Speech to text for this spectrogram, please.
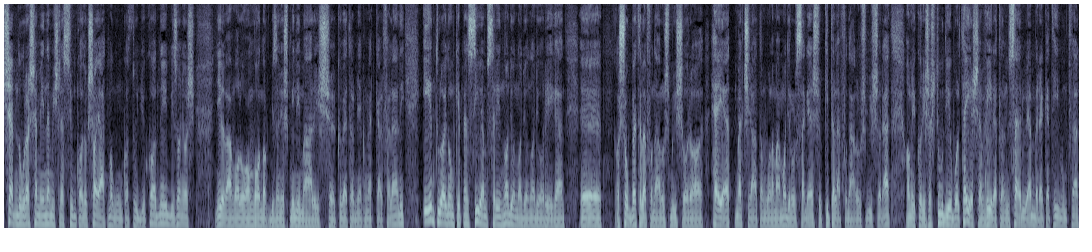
sem Dóra, sem én nem is leszünk azok, saját magunkat tudjuk adni, bizonyos, nyilvánvalóan vannak bizonyos minimális követelmények, meg kell felelni. Én tulajdonképpen szívem szerint nagyon-nagyon-nagyon régen a sok betelefonálós műsorra helyett megcsináltam volna már Magyarország első kitelefonálós műsorát, amikor is a stúdióból teljesen véletlenül szerű embereket hívunk fel,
